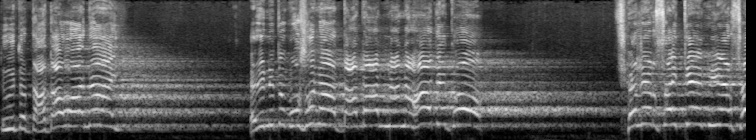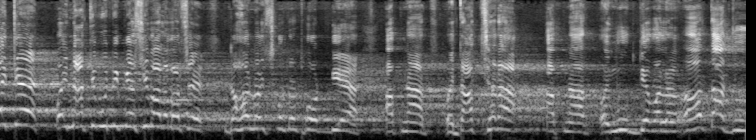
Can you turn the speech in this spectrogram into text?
তুমি তো দাদাও নাই। এদিনই তো বসো না, দাদা নানা দেখো। ছেলের সাইতে মেয়ের সাইতে ওই নাতিপুতি বেশি ভালোবাসে। তখন ওই ছোট ঠোঁট দিয়ে আপনার ওই দাঁত ছাড়া আপনার ওই মুখ দিয়ে বলে ও দাদু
